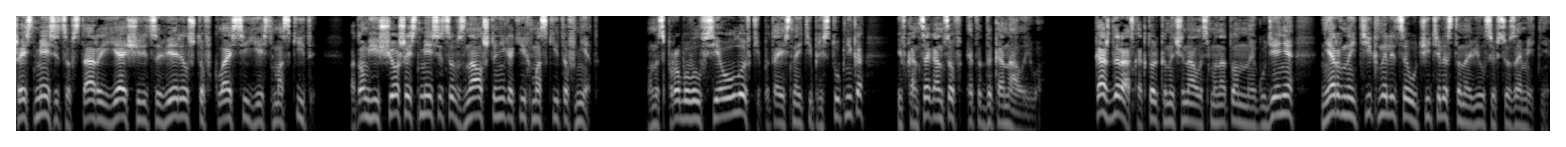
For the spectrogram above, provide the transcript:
Шесть месяцев старый ящерица верил, что в классе есть москиты. Потом еще шесть месяцев знал, что никаких москитов нет. Он испробовал все уловки, пытаясь найти преступника, и в конце концов это доконало его. Каждый раз, как только начиналось монотонное гудение, нервный тик на лице учителя становился все заметнее.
